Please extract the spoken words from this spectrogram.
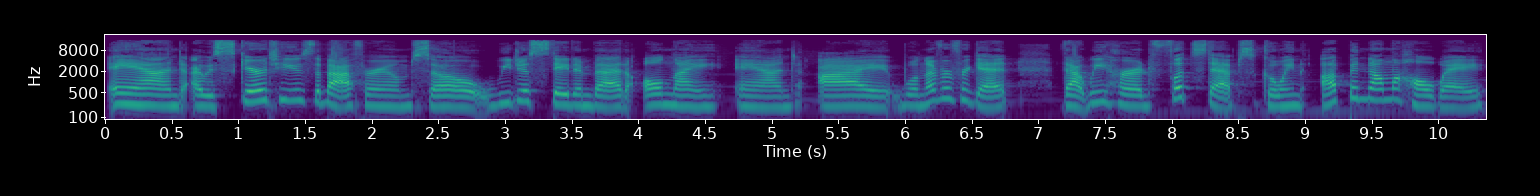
And I was scared to use the bathroom. So we just stayed in bed all night. And I will never forget that we heard footsteps going up and down the hallway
